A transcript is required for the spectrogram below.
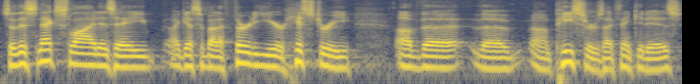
so this next slide is a, I guess, about a 30-year history of the, the uh, PSERS, I think it is.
